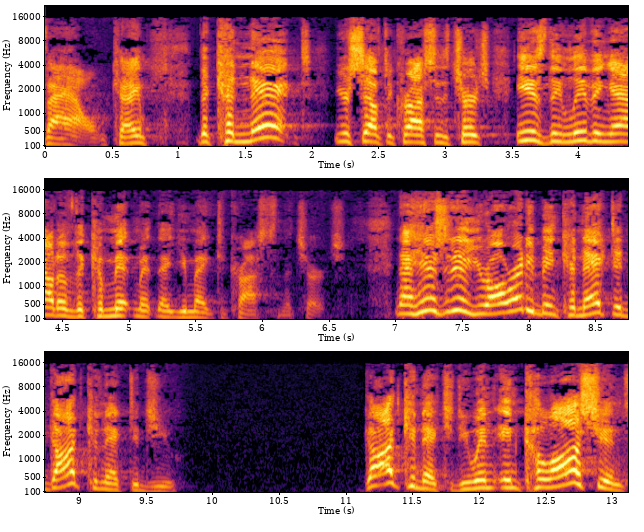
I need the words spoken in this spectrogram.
vow. Okay, the connect yourself to Christ in the church is the living out of the commitment that you make to Christ in the church. Now here's the deal: you're already been connected. God connected you. God connected you. In, in Colossians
